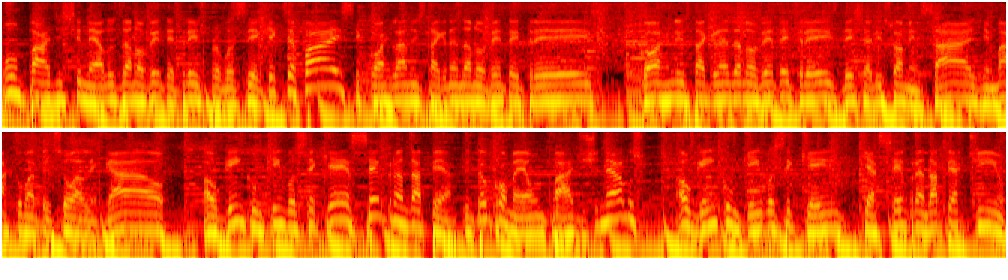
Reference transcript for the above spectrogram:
Um par de chinelos da 93 para você. O que você faz? Você corre lá no Instagram da 93. Corre no Instagram da 93. Deixa ali sua mensagem. Marca uma pessoa legal. Alguém com quem você quer sempre andar perto. Então, como é um par de chinelos, alguém com quem você quer, quer sempre andar pertinho.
